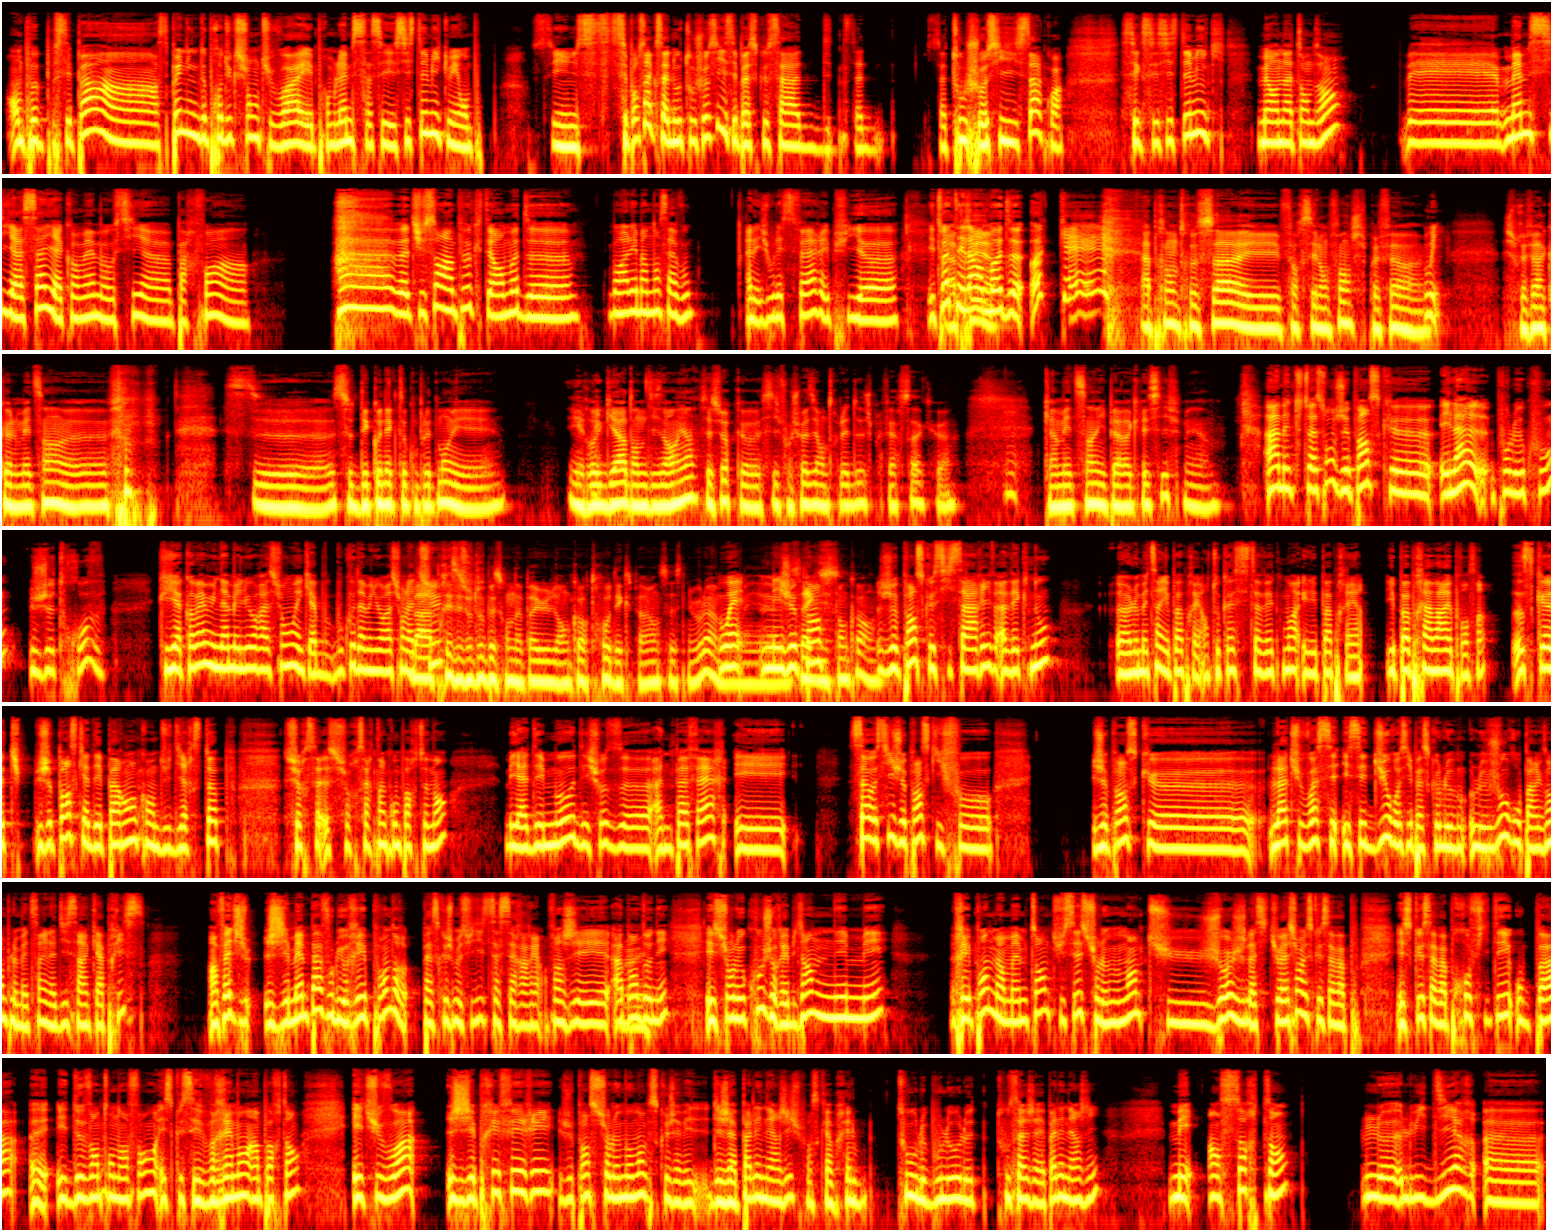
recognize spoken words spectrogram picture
On peut. C'est pas un. C'est pas une ligne de production, tu vois. Et problème, ça c'est systémique, mais on. C'est c'est pour ça que ça nous touche aussi. C'est parce que ça, ça ça touche aussi ça quoi. C'est que c'est systémique. Mais en attendant, ben, même s'il y a ça, il y a quand même aussi euh, parfois un ah, bah, tu sens un peu que t'es en mode euh, bon, allez, maintenant c'est à vous. Allez, je vous laisse faire. Et puis, euh, et toi, t'es là en mode ok. Après, entre ça et forcer l'enfant, je préfère. Oui. Je préfère que le médecin euh, se, se déconnecte complètement et, et regarde en ne disant rien. C'est sûr que s'il faut choisir entre les deux, je préfère ça que, Mm. qu'un médecin hyper agressif. Mais euh, Ah, mais de toute façon, je pense que. Et là, pour le coup, je trouve qu'il y a quand même une amélioration et qu'il y a beaucoup d'améliorations bah, là-dessus. après, c'est surtout parce qu'on n'a pas eu encore trop d'expérience à ce niveau-là. Ouais, euh, mais je ça pense- existe encore. hein. Je pense que si ça arrive avec nous, euh, le médecin il est pas prêt. En tout cas, si c'est avec moi, il est pas prêt. hein. Il est pas prêt à ma réponse. Hein. Parce que tu- je pense qu'il y a des parents qui ont dû dire stop sur ce- sur certains comportements, mais il y a des mots, des choses euh, à ne pas faire. Et ça aussi, je pense qu'il faut. Je pense que là, tu vois, c'est et c'est dur aussi parce que le, le jour où, par exemple, le médecin il a dit c'est un caprice. En fait, je- j'ai même pas voulu répondre parce que je me suis dit ça sert à rien. Enfin, j'ai abandonné. Et sur le coup, j'aurais bien aimé répondre, mais en même temps, tu sais, sur le moment, tu jauges la situation. Est-ce que ça va, est-ce que ça va profiter ou pas euh, Et devant ton enfant, est-ce que c'est vraiment important? Et tu vois, j'ai préféré, je pense sur le moment, parce que j'avais déjà pas l'énergie. Je pense qu'après tout le boulot, le, tout ça, j'avais pas l'énergie. Mais en sortant, le, lui dire. euh,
